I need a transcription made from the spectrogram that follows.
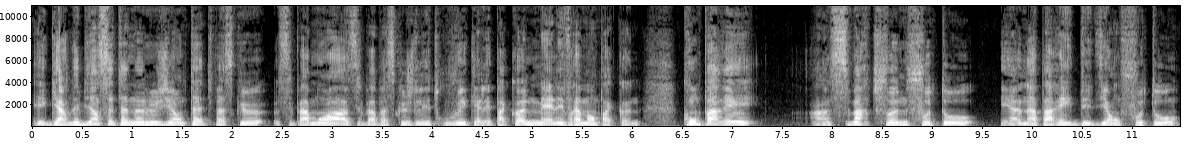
et gardez bien cette analogie en tête parce que c'est pas moi, c'est pas parce que je l'ai trouvé qu'elle est pas conne, mais elle est vraiment pas conne. Comparer un smartphone photo et un appareil dédié en photo,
